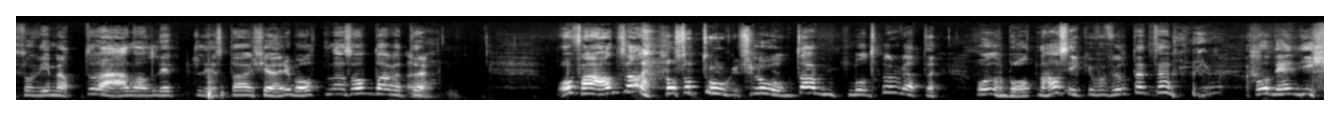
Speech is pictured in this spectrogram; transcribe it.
som vi møtte, da, han hadde litt lyst til å kjøre båten og sånn, da, vet du. Å, faen, sa han. Og så tok, slo han av motoren, vet du. Og båten hans gikk jo for fullt, vet du. Og den gikk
